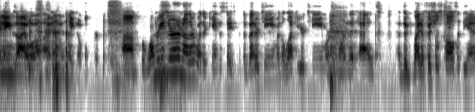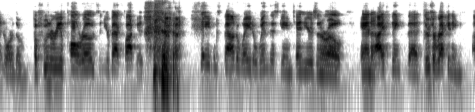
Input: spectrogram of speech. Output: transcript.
in Ames, Iowa, uh, in late November. Um, for one reason or another, whether Kansas State's been the better team or the luckier team or the one that has the right officials calls at the end or the buffoonery of Paul Rhoads in your back pocket, State has found a way to win this game 10 years in a row. And I think that there's a reckoning. Uh,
